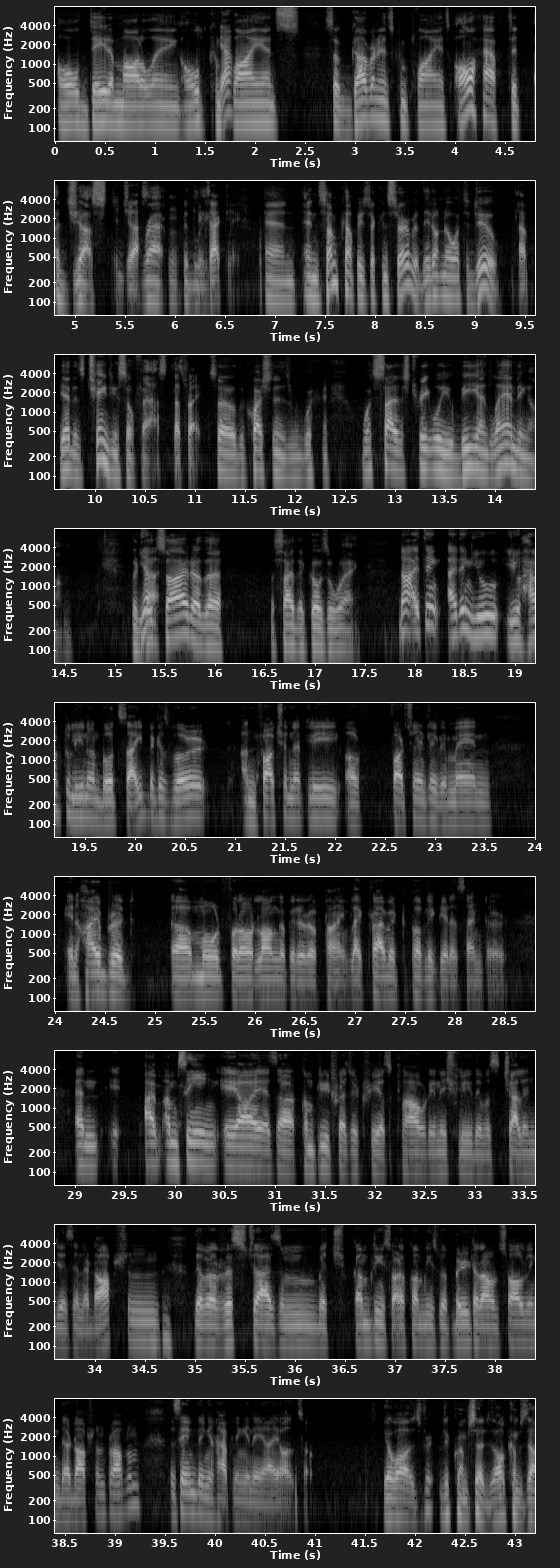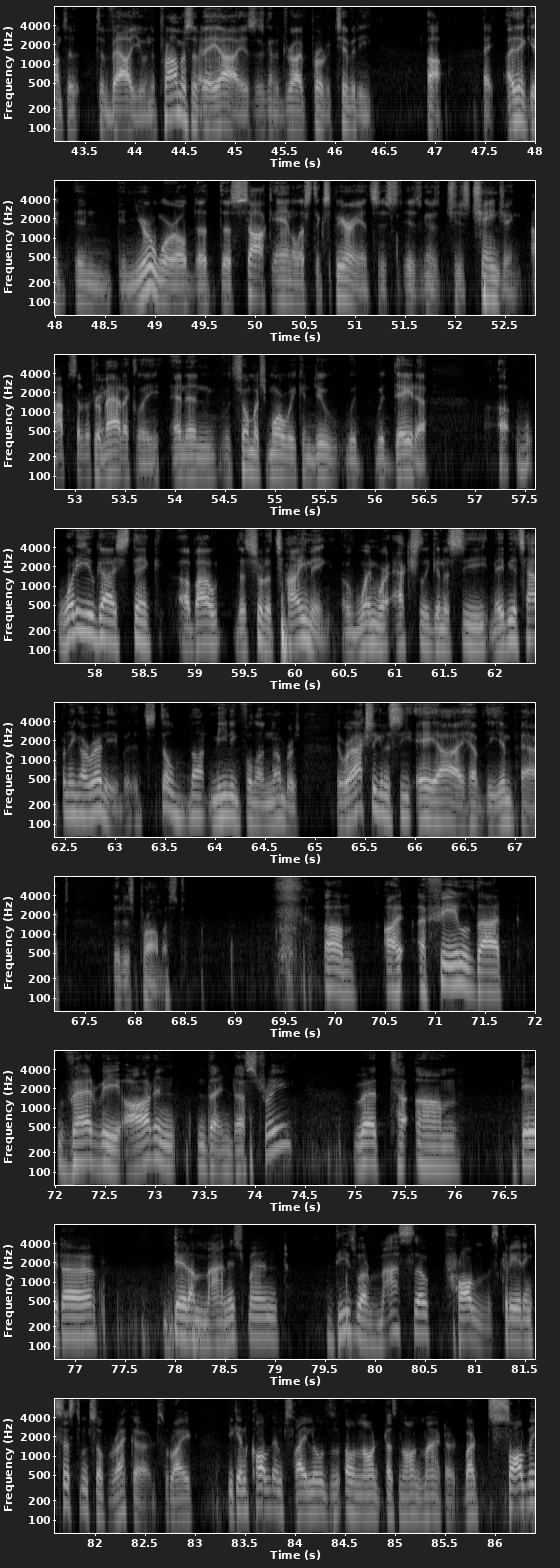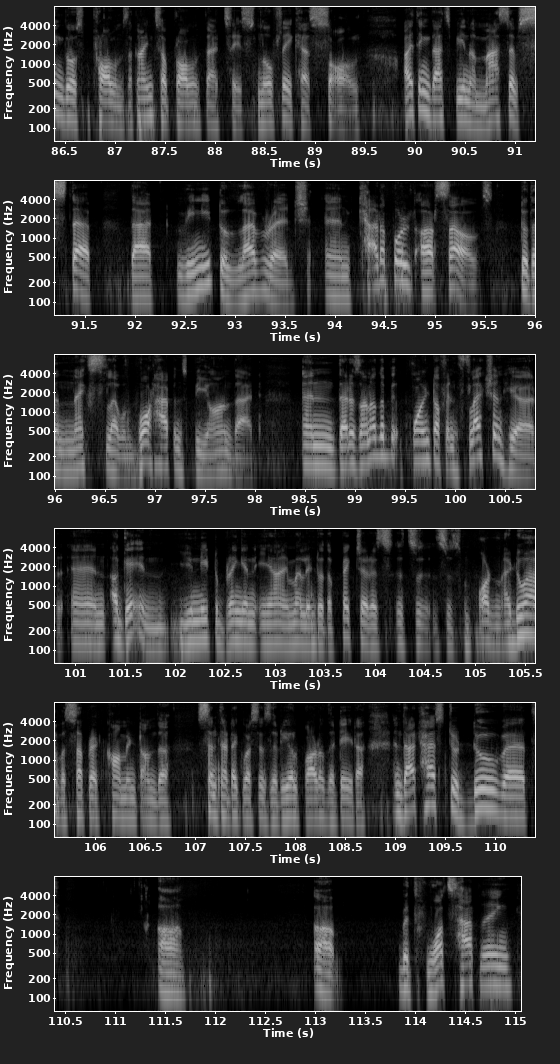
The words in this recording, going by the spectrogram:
old data modeling, old compliance. Yeah. So governance, compliance, all have to adjust Adjust. Mm, rapidly. Exactly. And and some companies are conservative; they don't know what to do. Yep. Yet it's changing so fast. That's right. So the question is, what side of the street will you be and landing on? The Yeah. good side or the the side that goes away? No, I think I think you you have to lean on both sides because we're unfortunately or fortunately remain in hybrid uh, mode for a longer period of time, like private to public data center. And it, I'm, I'm seeing AI as a complete trajectory as cloud. Initially, there was challenges in adoption. Hmm. There were risk chasm, which companies, a lot of companies were built around solving the adoption problem. The same thing is happening in AI also. Yeah, well, as Vikram said, it all comes down to, to value. And the promise of Right. AI is it's going to drive productivity up. Right. I think it, in, in your world, the, the SOC analyst experience is, is, gonna, is changing Absolutely. dramatically. And then with so much more we can do with, with data. Uh, what do you guys think about the sort of timing of when we're actually going to see? Maybe it's happening already, but it's still not meaningful in numbers. That we're actually going to see AI have the impact that is promised. Um, I, I feel that where we are in the industry with um, data, data management, these were massive problems creating systems of records, right? You can call them silos or not, does not matter. But solving those problems, the kinds of problems that, say, Snowflake has solved, I think that's been a massive step that we need to leverage and catapult ourselves to the next level. What happens beyond that? And there is another point of inflection here. And again, you need to bring in AI/ML into the picture. It's, it's, it's, important. I do have a separate comment on the synthetic versus the real part of the data. And that has to do with, uh, uh, with what's happening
